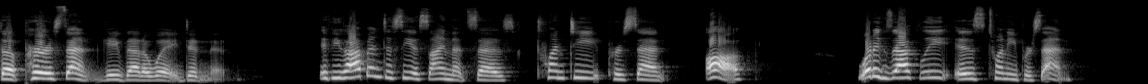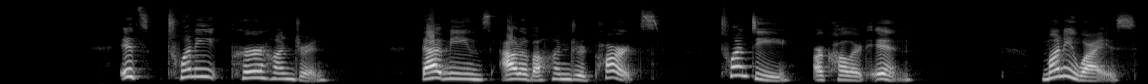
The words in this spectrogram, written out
the percent gave that away, didn't it? If you happen to see a sign that says 20% off, what exactly is 20%? It's 20 per hundred. That means out of 100 parts, 20 are colored in. Money wise,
